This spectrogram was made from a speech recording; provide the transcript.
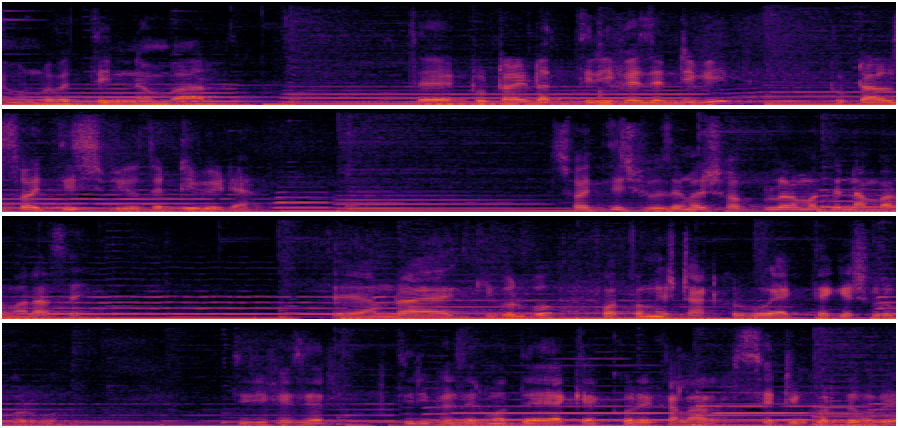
এমনভাবে তিন নাম্বার। টোটাল এটা থ্রি ফেজের ডিবি টোটাল ছয়ত্রিশ ভিউজের ডিবি এটা। ছয়ত্রিশ ভিউজের মধ্যে সবগুলোর মধ্যে নাম্বার মারা আছে। তো আমরা কি করব? প্রথমে স্টার্ট করব, এক থেকে শুরু করব। থ্রি ফেজের থ্রি ফেজের মধ্যে এক এক করে কালার সেটিং করতে হবে।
